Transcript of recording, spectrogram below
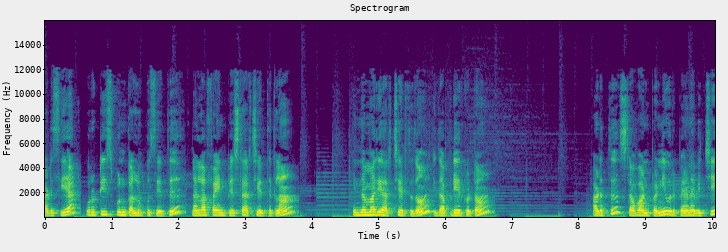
கடைசியாக ஒரு டீஸ்பூன் கல்லுப்பு சேர்த்து நல்லா ஃபைன் பேஸ்ட்டாக அரைச்சி எடுத்துக்கலாம். இந்த மாதிரி அரைச்சி எடுத்ததும் இது அப்படியே இருக்கட்டும். அடுத்து ஸ்டவ் ஆன் பண்ணி ஒரு பேனை வச்சு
